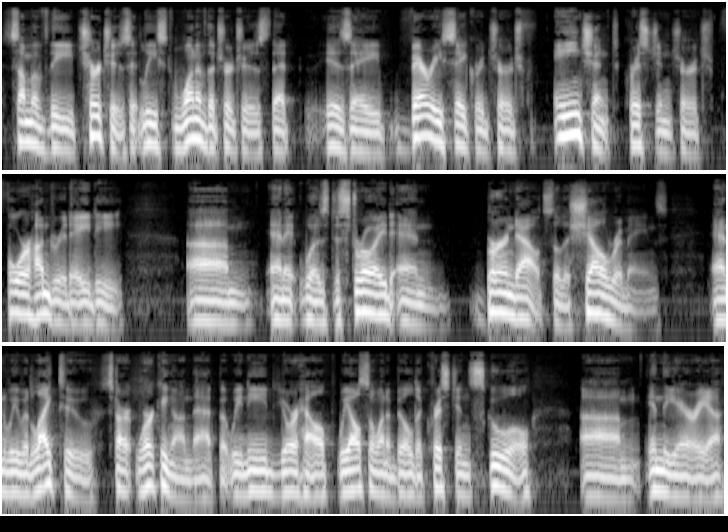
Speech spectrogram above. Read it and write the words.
some of the churches, at least one of the churches that is a very sacred church, ancient Christian church, 400 AD. Um, and it was destroyed and burned out, so the shell remains. And we would like to start working on that, but we need your help. We also want to build a Christian school um, in the area.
